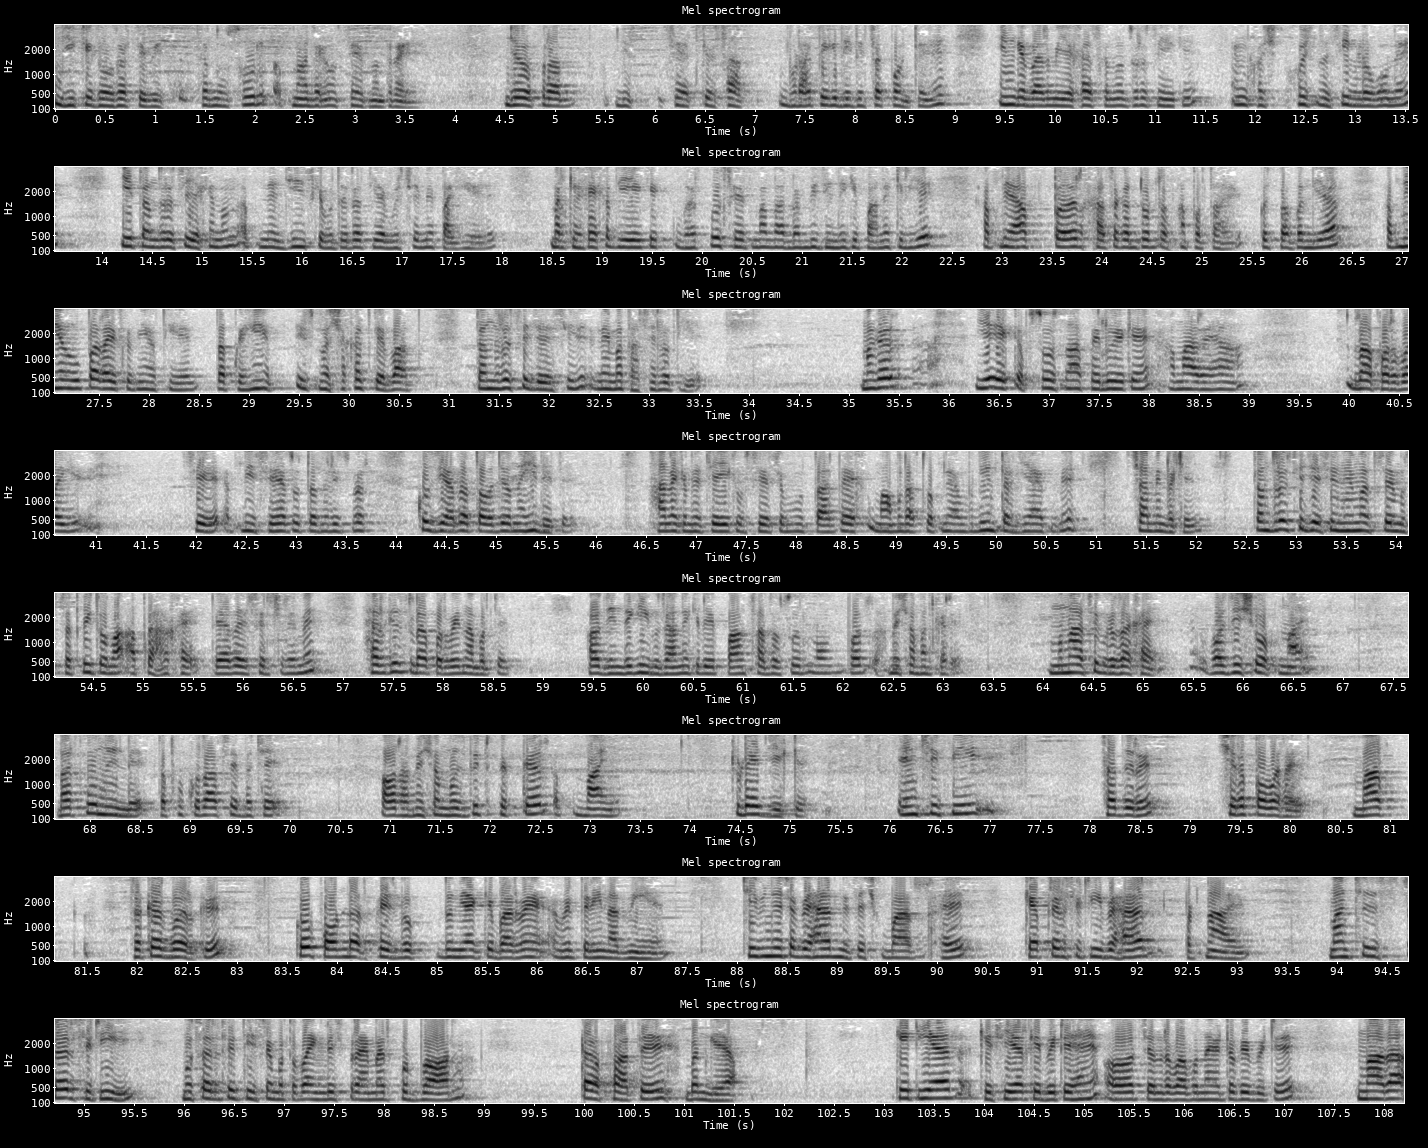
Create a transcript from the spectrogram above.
जी के दो हज़ार तेईस चंद्रसूर अपना लेकर सेहतमंद रहे। जो अपराध अपनी सेहत के साथ बुढ़ापे की दिल्ली तक पहुँचते हैं, इनके बारे में यह खास करना नहीं है कि इन खुश खुश नसीब लोगों ने ये तंदुरुस्ती यकीन अपने जीन्स के बदौलत या विरसे में पाई है। बल्कि हकीकत ये है कि भरपूर सेहतमंद और लंबी ज़िंदगी पाने के लिए अपने आप पर खासा कंट्रोल रखना पड़ता है। कुछ पाबंदियाँ अपने ऊपर आयद करनी होती है, तब कहीं इस मशक्क़त के बाद तंदुरुस्ती जैसी नेमत हासिल होती है। मगर ये एक अफसोसनाक पहलू है कि हमारे यहाँ लापरवाही से अपनी सेहत और तंदुरुस्ती पर कुछ ज़्यादा तवज्जो नहीं देते। हालाँकि कहना चाहिए कि उससे मुताबिक मामला को अपने अवलीन तरजीहत में शामिल रखें। तंदुरुस्ती जैसी नेमत से मुस्तफ़ी होना आपका हक है। लिहाजा इस सिलसिले में हरगिज लापरवाही न बरतें। और ज़िंदगी गुजारने के लिए पाँच सात असूलों पर हमेशा मन करें। मुनासिब गजा खाएँ, वर्जिश अपनाएँ। भरपूर नींद लें तफुकुरात से बचे। और हमेशा मुस्बित फ़िक्र अपनाएँ। टुडे जी के एन सी पी सदर शरद पवार है। मार्क जकरबर्ग को फाउंडर फेसबुक दुनिया के बारहवें अमीर तरीन आदमी है। चीफ मिनिस्टर बिहार नीतीश कुमार है। कैपिटल सिटी बिहार पटना है। मैनचेस्टर सिटी मुसलसिल तीसरे मरतबा इंग्लिश प्राइमर फुटबॉल का फातेह बन गया। के टी आर के सी आर के बेटे हैं और चंद्रबाबू नायडू के बेटे नारा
